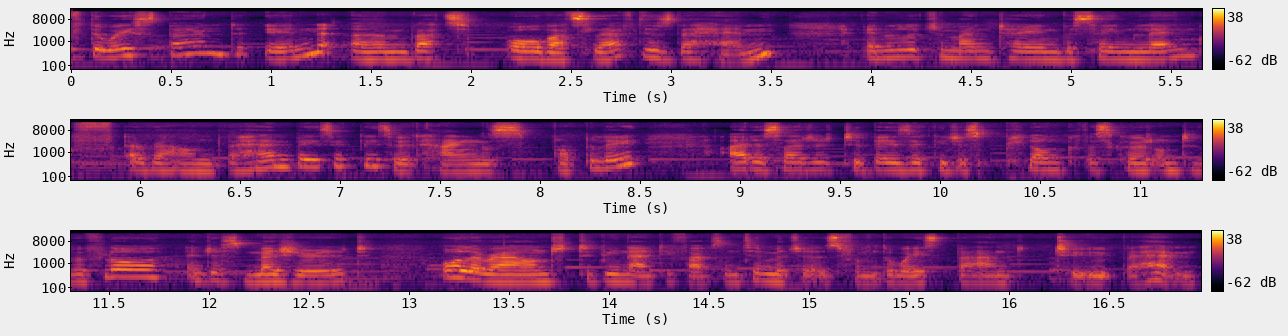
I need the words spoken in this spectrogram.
With the waistband in, um, that's all that's left is the hem. In order to maintain the same length around the hem basically, so it hangs properly, I decided to basically just plonk the skirt onto the floor and just measure it all around to be 95 centimeters from the waistband to the hem.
